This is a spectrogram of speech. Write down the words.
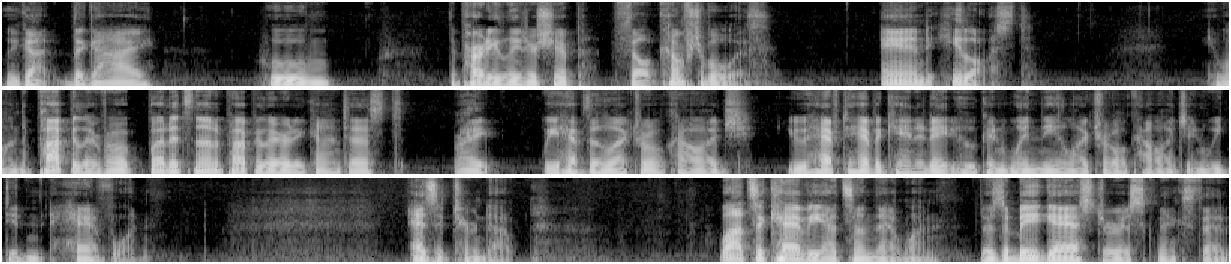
We got the guy whom the party leadership felt comfortable with. And he lost. He won the popular vote, but it's not a popularity contest right? We have the Electoral College. You have to have a candidate who can win the Electoral College, and we didn't have one, as it turned out. Lots of caveats on that one. There's a big asterisk next to that,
